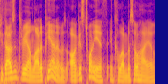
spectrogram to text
2003 on Lottapianos, August 20th in Columbus, Ohio.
